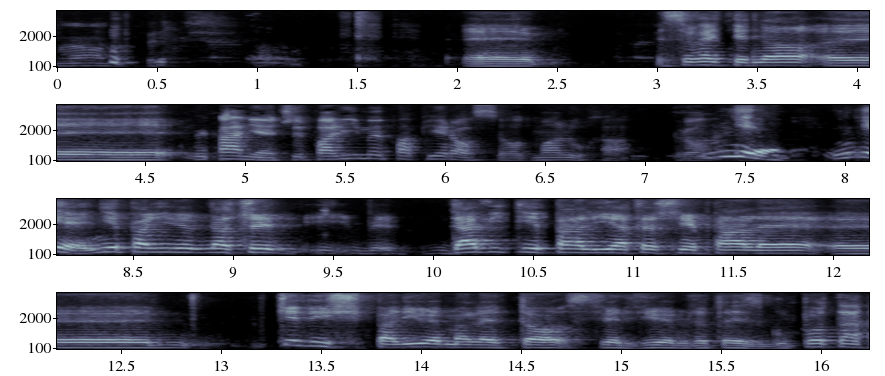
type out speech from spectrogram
No. e, Słuchajcie, no e, Pytanie, czy palimy papierosy od malucha? Bronek? nie, nie, nie paliłem, znaczy Dawid nie pali, ja też nie palę. Kiedyś paliłem, ale to stwierdziłem, że to jest głupota.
